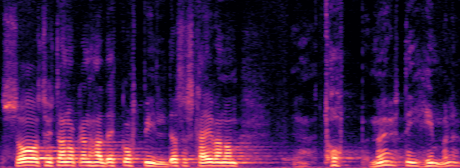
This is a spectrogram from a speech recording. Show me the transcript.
Så syntes han nok han hadde et godt bilde, og så skrev han om toppmøte i himmelen.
